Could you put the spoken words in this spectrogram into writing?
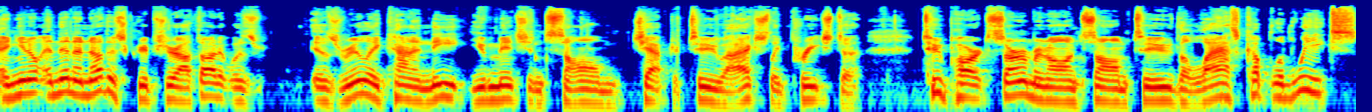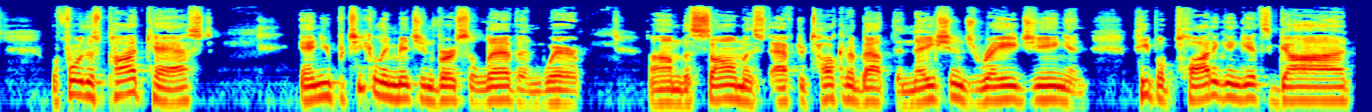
and you know, and then another scripture I thought it was it was really kind of neat. You mentioned Psalm chapter two. I actually preached a two part sermon on Psalm two the last couple of weeks before this podcast, and you particularly mentioned verse eleven where um, the psalmist, after talking about the nations raging and people plotting against God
